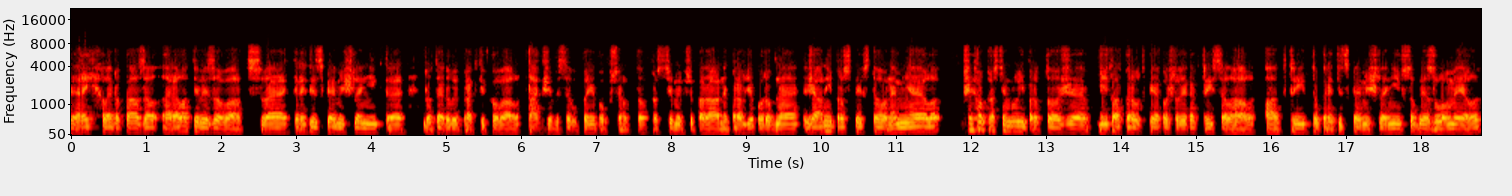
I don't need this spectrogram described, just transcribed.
rychle dokázal relativizovat své kritické myšlení, které do té doby praktikoval, tak, že by se úplně popřel. To prostě mi připadá nepravděpodobné. Žádný prospěch z toho neměl, Všechno prostě mluví proto, že výklad Peroutky jako člověka, který selhal a který to kritické myšlení v sobě zlomil,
